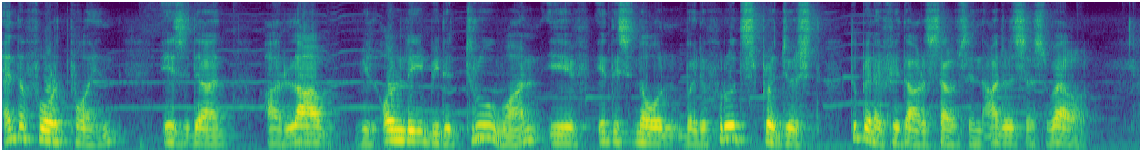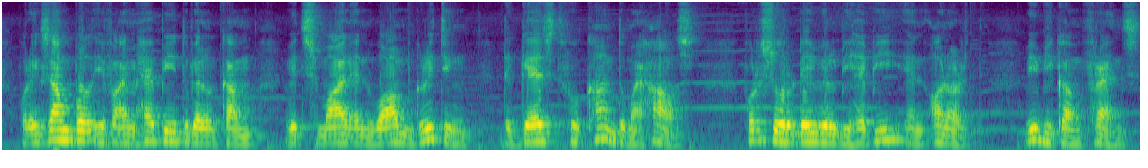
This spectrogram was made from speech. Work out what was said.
And the fourth point is that our love will only be the true one if it is known by the fruits produced to benefit ourselves and others as well. For example, if I am happy to welcome with smile and warm greeting the guests who come to my house, for sure they will be happy and honored. We become friends.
